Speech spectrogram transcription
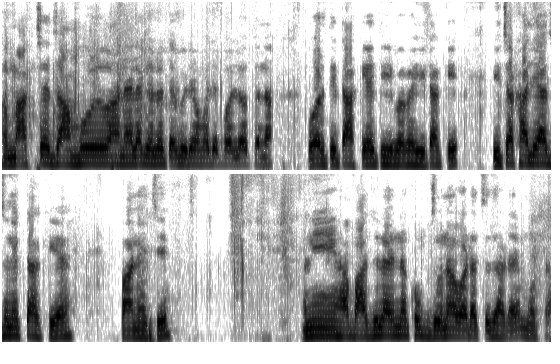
मागच्या जांभूळ आणायला गेलो त्या व्हिडिओमध्ये बोललो होतो ना वरती टाकी आहे ती बघा ही टाकी. हिच्या खाली अजून एक टाकी आहे पाण्याची. आणि हा बाजूला आहे ना खूप जुना वडाचं झाड आहे मोठा.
